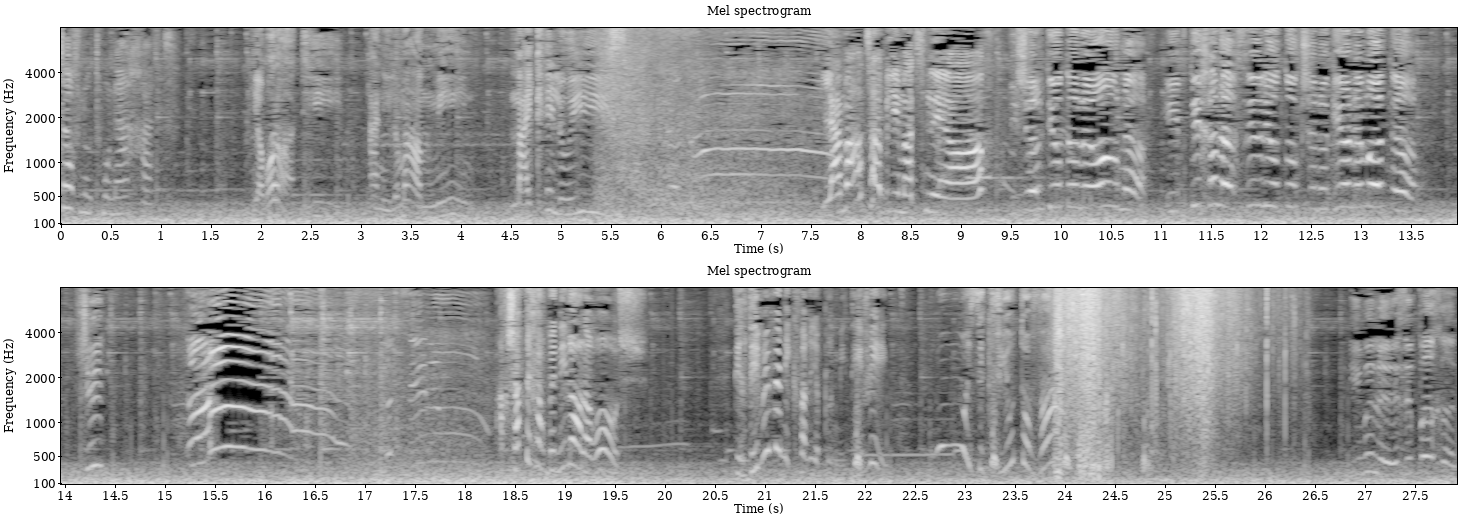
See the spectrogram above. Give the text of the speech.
טוב, נו, תמונה אחת. מצנח? השאלתי אותו לאורנה, היא הבטיחה להחזיר לי אותו כשנגיע למטה. שיט. אה! עכשיו תחרבני לו על הראש. תרדי ממני כבר, יא פרימיטיבית. או, איזה קביעות טובה. אימא'לה, איזה פחד.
